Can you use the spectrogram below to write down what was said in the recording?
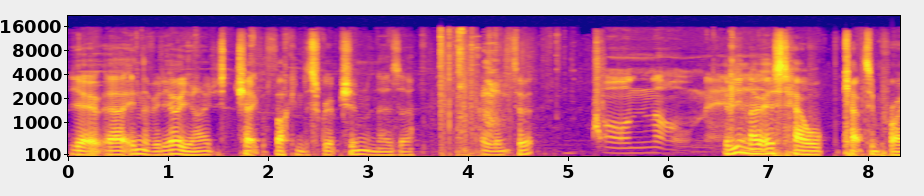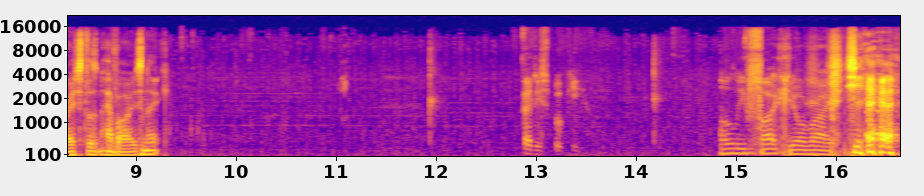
Yeah, uh, in the video, you know, just check the fucking description and there's a, a link to it. Oh no, man. Have you noticed how Captain Price doesn't have eyes, Nick? Very spooky. Holy fuck, you're right. yeah.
